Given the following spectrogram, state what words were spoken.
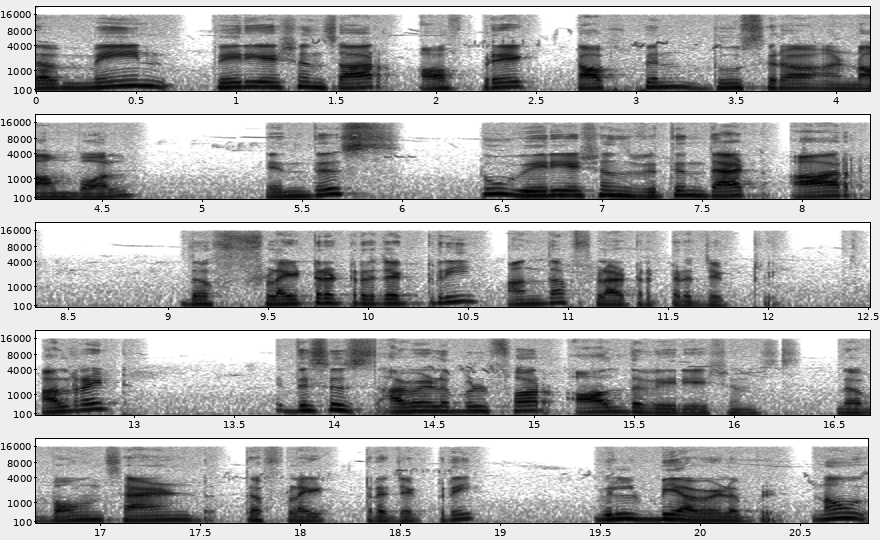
the main variations are off break top spin doosra and arm ball. In this two variations within that are the flighter trajectory and the flatter trajectory. All right this is available for all the variations. The bounce and the flight trajectory will be available. Now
